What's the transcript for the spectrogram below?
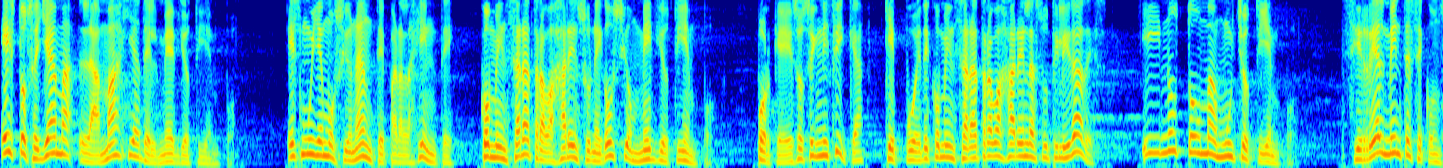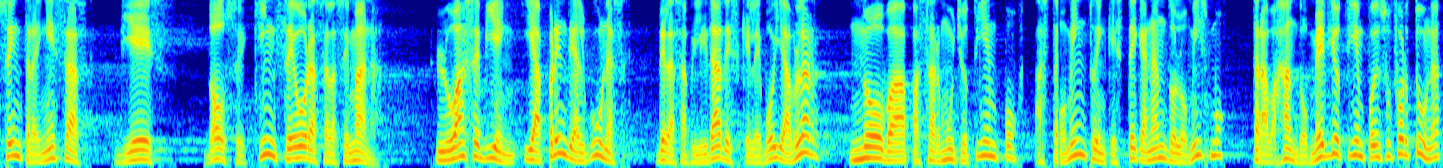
Esto se llama la magia del medio tiempo. Es muy emocionante para la gente comenzar a trabajar en su negocio medio tiempo, porque eso significa que puede comenzar a trabajar en las utilidades. Y no toma mucho tiempo. Si realmente se concentra en esas 10, 12, 15 horas a la semana lo hace bien y aprende algunas de las habilidades que le voy a hablar, no va a pasar mucho tiempo hasta el momento en que esté ganando lo mismo, trabajando medio tiempo en su fortuna,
